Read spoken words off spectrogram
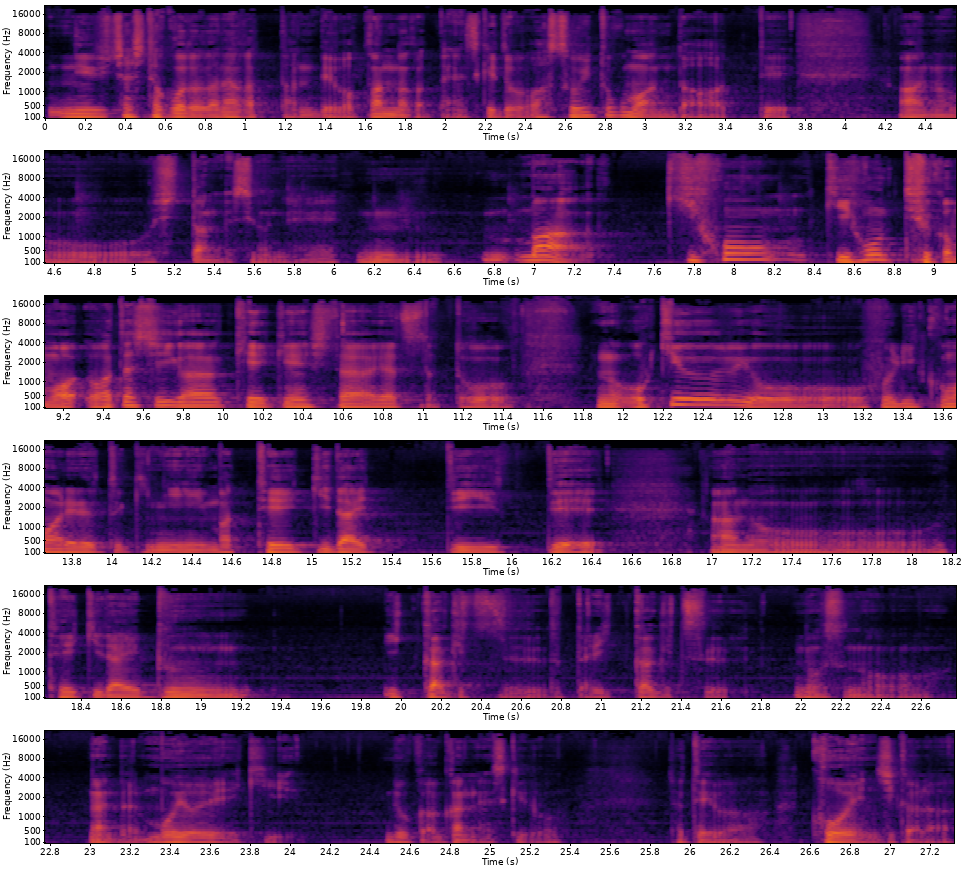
入社したことがなかったんで分かんなかったんですけどあそういうとこもあるんだってあの知ったんですよね。うん、まあ基本基本っていうか私が経験したやつだとお給料を振り込まれるときに、まあ、定期代って言ってあの定期代分1ヶ月だったら1ヶ月のそのなんだろう最寄り駅どうか分かんないですけど例えば高円寺から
